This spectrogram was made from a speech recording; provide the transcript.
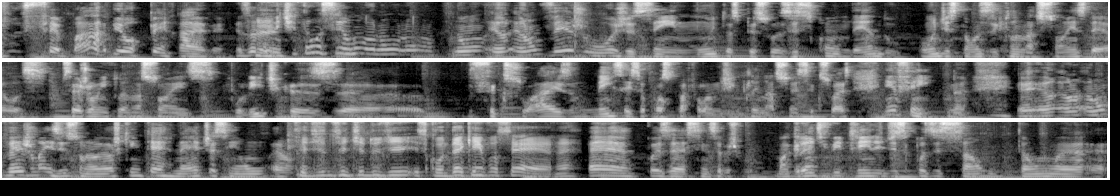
você é Barbie ou Oppenheimer? Exatamente. Então, assim, eu não, não, não, eu, eu não vejo hoje, assim, muitas pessoas escondendo onde estão as inclinações delas sejam inclinações políticas, uh, sexuais, nem sei se eu posso estar falando de inclinações sexuais, enfim, né? É, eu, eu, não vejo mais isso, não. Eu acho que a internet, assim, é um. É um... No sentido de esconder quem você é, né? É, pois é, assim, sabe? Tipo, uma grande vitrine de exposição. Então, é, é,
